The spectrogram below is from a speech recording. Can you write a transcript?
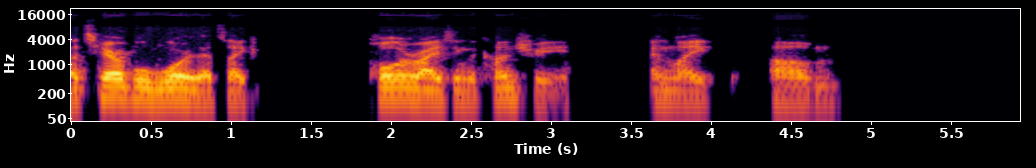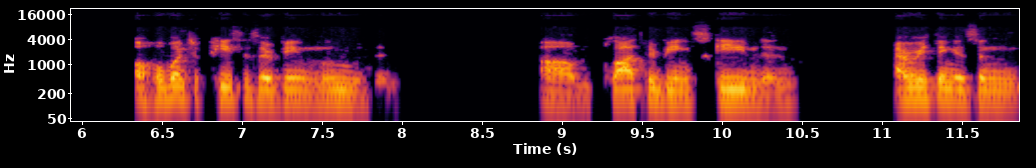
A terrible war that's like polarizing the country and like um a whole bunch of pieces are being moved and um plots are being schemed and everything is in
